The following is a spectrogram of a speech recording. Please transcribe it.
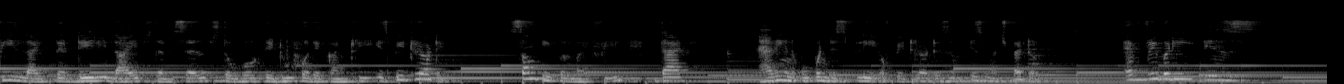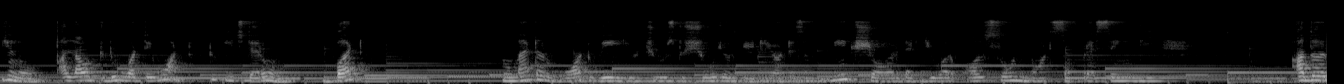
feel like their daily lives themselves, the work they do for their country, is patriotic. Some people might feel that having an open display of patriotism is much better. Everybody is, you know, allowed to do what they want, to each their own. But no matter what way you choose to show your patriotism, make sure that you are also not suppressing the other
